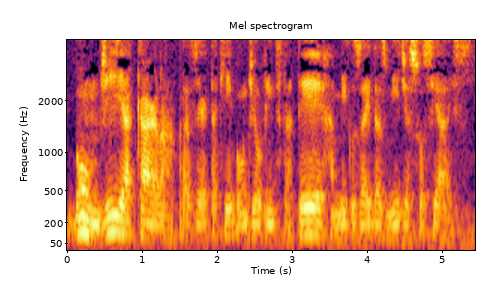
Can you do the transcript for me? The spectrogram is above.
Bom dia, Carla. Prazer estar aqui. Bom dia, ouvintes da T, amigos aí das mídias sociais.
